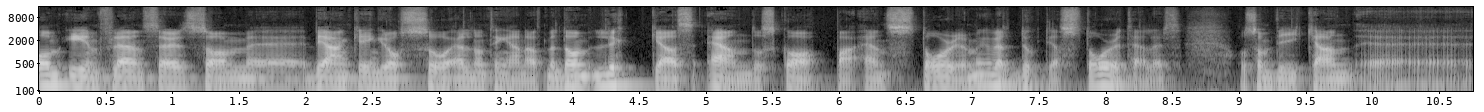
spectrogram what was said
om influencers som eh, Bianca Ingrosso eller någonting annat. Men de lyckas ändå skapa en story. De är väldigt duktiga storytellers. Och som vi kan, eh,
